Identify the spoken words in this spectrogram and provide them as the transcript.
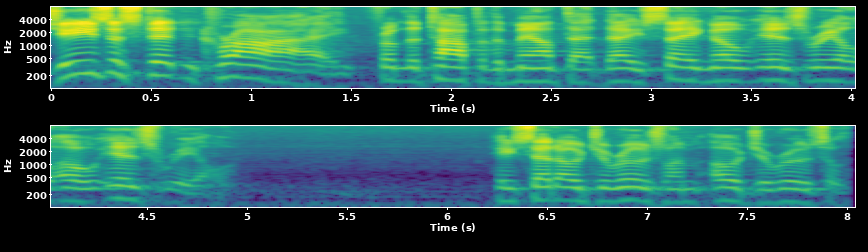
Jesus didn't cry from the top of the mount that day saying, Oh, Israel, oh, Israel. He said, Oh, Jerusalem, oh, Jerusalem.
